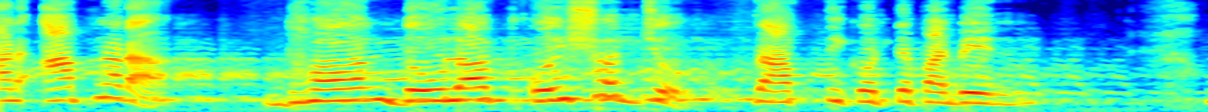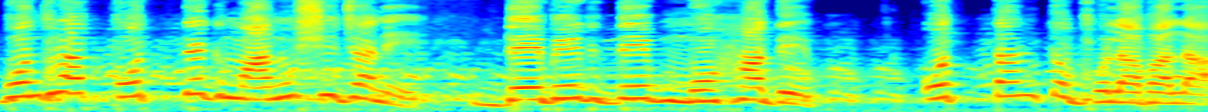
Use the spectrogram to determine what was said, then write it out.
আর আপনারা ধন, দৌলত, ঐশ্বর্য প্রাপ্তি করতে পারবেন। বন্ধুরা, প্রত্যেক মানুষই জানে দেবের দেব মহাদেব অত্যন্ত ভোলাভালা।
